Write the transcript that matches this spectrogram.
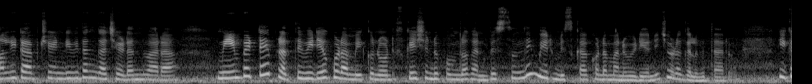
ఆన్లీ ట్యాప్ చేయండి. ఈ విధంగా చేయడం ద్వారా మేము పెట్టే ప్రతి వీడియో కూడా మీకు నోటిఫికేషన్ రూపంలో కనిపిస్తుంది. మీరు మిస్ కాకుండా మన వీడియోని చూడగలుగుతారు. ఇక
